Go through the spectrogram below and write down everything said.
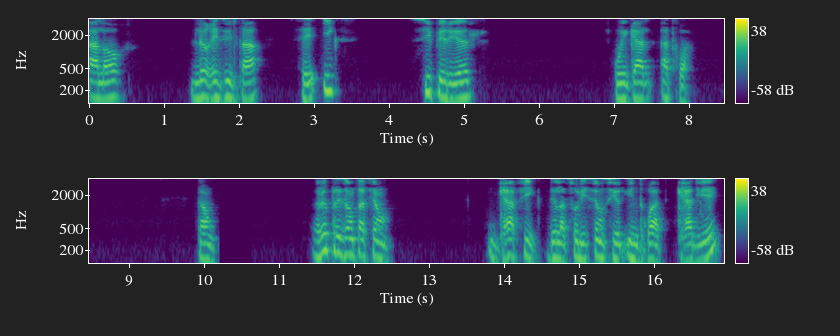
Alors, le résultat, c'est x supérieur ou égal à 3. Donc, représentation graphique de la solution sur une droite graduée,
